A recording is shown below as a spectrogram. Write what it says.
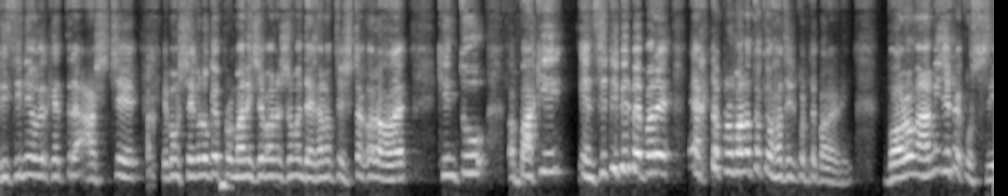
ডিসি নিয়োগের ক্ষেত্রে আসছে এবং সেগুলোকে প্রমাণ হিসেবে অনেক সময় দেখানোর চেষ্টা করা হয় কিন্তু বাকি এনসিটিভির ব্যাপারে একটা প্রমাণও তো কেউ হাজির করতে পারেনি বরং আমি যেটা করছি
